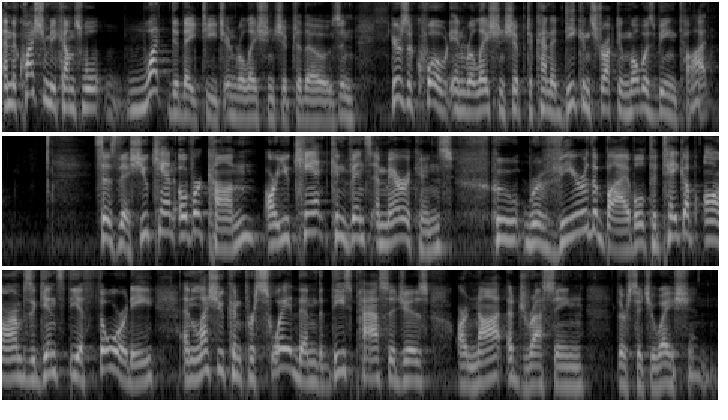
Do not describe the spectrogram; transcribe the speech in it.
And the question becomes well, what did they teach in relationship to those? And here's a quote in relationship to kind of deconstructing what was being taught. Says this You can't overcome or you can't convince Americans who revere the Bible to take up arms against the authority unless you can persuade them that these passages are not addressing their situation.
